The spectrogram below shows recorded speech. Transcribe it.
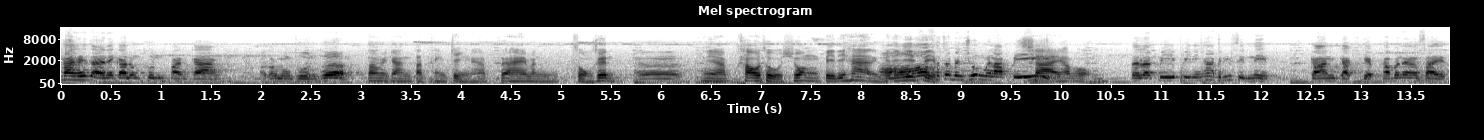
ค่าใช้จ่ายในการลงทุนปานกลางเราต้องลงทุนเพิ่ม ต้องมีการตัดแต่งกิ่งนะครับ เพื่อให้มันสูงขึ้นเออนี่ครับเข้าถูช่วงปีที่5ถึงอ๋ปีอที่เขาจะเป็นช่วงเวลาปี20ใช่ครับผม แต่ละปีปีที่5ปีที่10นี่การกักเก็บคาร์บอนไดออกไซด์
